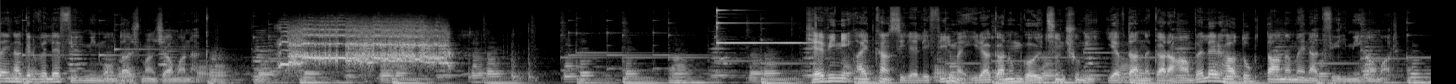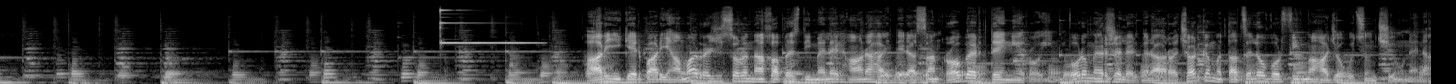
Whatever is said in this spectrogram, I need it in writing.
ձայնագրվել է ֆիլմի մոնտաժման ժամանակ։ Քևինի այդքան սիրելի ֆիլմը իրականում գոյություն չունի, եւ դա նկարահանվել էր հատուկ տանը մենակ ֆիլմի համար։ Հարիի կերպարի համար ռեժիսորը նախապես դիմել էր հանրահայտ դերասան Ռոբերտ Դե Նիրոին, որը մերժել էր նրա առաջարկը մտածելով, որ ֆիլմը հաջողություն չի ունենա։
